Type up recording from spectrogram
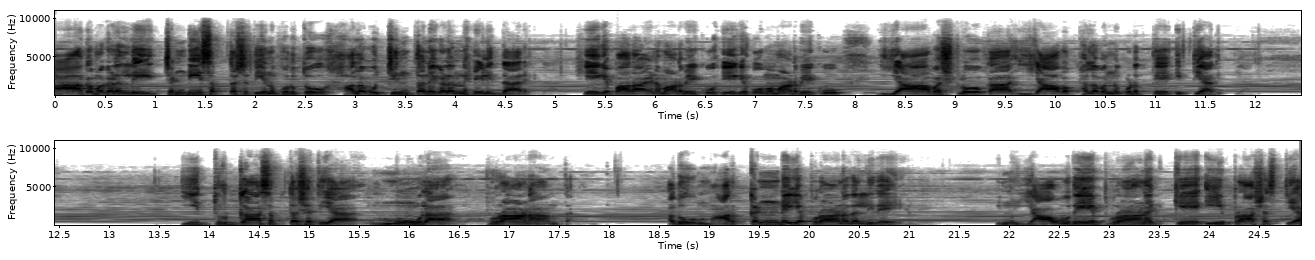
ಆಗಮಗಳಲ್ಲಿ ಚಂಡಿ ಸಪ್ತಶತಿಯನ್ನು ಕುರಿತು ಹಲವು ಚಿಂತನೆಗಳನ್ನು ಹೇಳಿದ್ದಾರೆ. ಹೇಗೆ ಪಾರಾಯಣ ಮಾಡಬೇಕು, ಹೇಗೆ ಹೋಮ ಮಾಡಬೇಕು ಯಾವ ಶ್ಲೋಕ ಯಾವ ಫಲವನ್ನು ಕೊಡುತ್ತೆ ಇತ್ಯಾದಿ. ಈ ದುರ್ಗಾ ಸಪ್ತಶತಿಯ ಮೂಲ ಪುರಾಣ ಅಂತ. ಅದು ಮಾರ್ಕಂಡೇಯ ಪುರಾಣದಲ್ಲಿದೆ. ಇನ್ನು ಯಾವುದೇ ಪುರಾಣಕ್ಕೆ ಈ ಪ್ರಾಶಸ್ತ್ಯ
